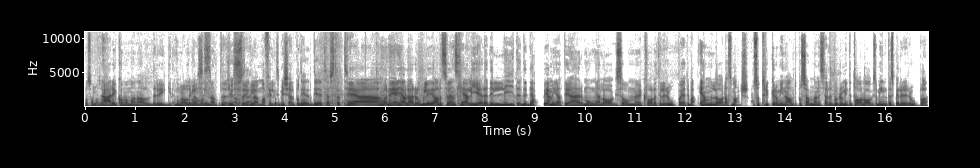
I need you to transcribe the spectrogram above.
och sådana saker. Nej, det kommer man aldrig Kommer aldrig någonsin att, eh, Just att det. glömma. Felix Michel på topp. Det, det är testet. Eh, hörni, en jävla rolig allsvensk helg är det. Det, är lite, det deppiga med att det är många lag som eh, kvalar till Europa är att det är bara en lördagsmatch. Och så trycker de in allt på söndagen istället. Borde de inte ta lag som inte spelar i Europa,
